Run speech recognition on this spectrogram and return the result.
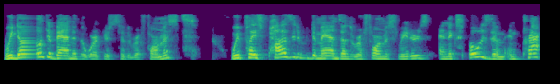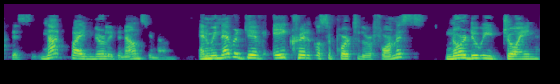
We don't abandon the workers to the reformists. We place positive demands on the reformist leaders and expose them in practice, not by merely denouncing them. And we never give acritical support to the reformists, nor do we join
